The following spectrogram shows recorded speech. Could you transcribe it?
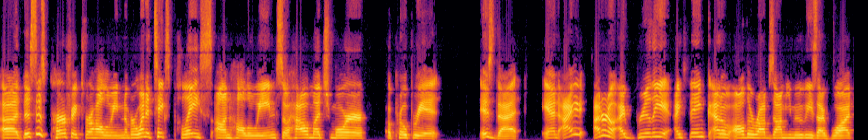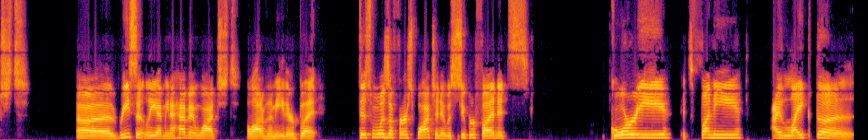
Uh, this is perfect for Halloween. Number one, it takes place on Halloween, so how much more appropriate is that? And I, I don't know. I really, I think out of all the Rob Zombie movies I've watched, uh, recently, I mean, I haven't watched a lot of them either, but this one was a first watch and it was super fun. It's gory, it's funny. I like the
